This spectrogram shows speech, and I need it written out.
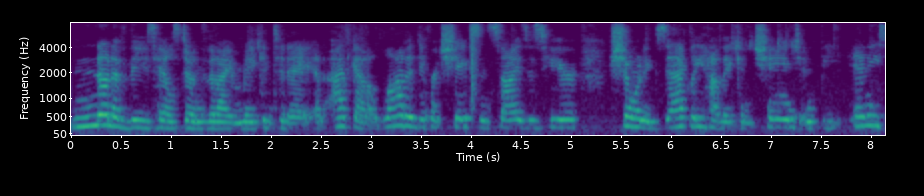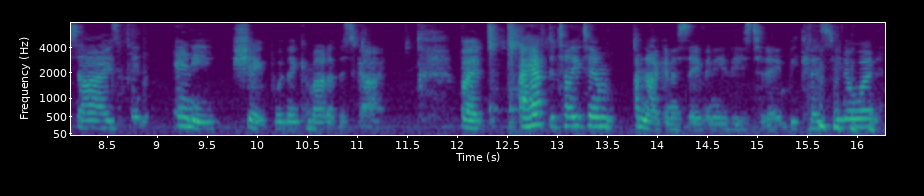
none of these hailstones that I am making today, and I've got a lot of different shapes and sizes here, showing exactly how they can change and be any size and any shape when they come out of the sky. But I have to tell you, Tim, I'm not going to save any of these today because you know what?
